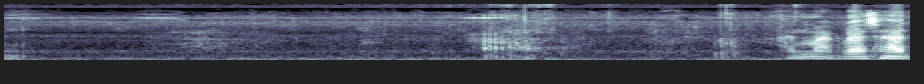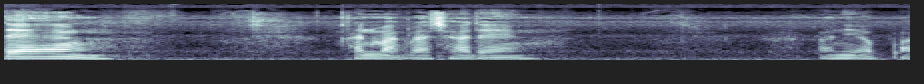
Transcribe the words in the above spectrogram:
นี่อ้าว ขันหมากราชาแดง ขันหมากราชาแดง อันนี้เอาไป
